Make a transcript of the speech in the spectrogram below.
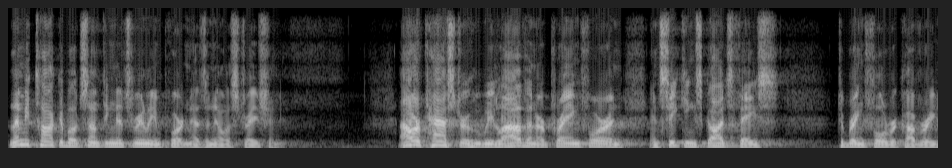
let me talk about something that's really important as an illustration. Our pastor, who we love and are praying for and, and seeking God's face, to bring full recovery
